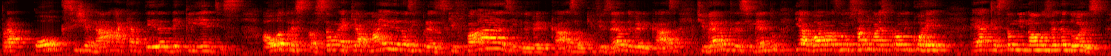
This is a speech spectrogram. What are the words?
para oxigenar a carteira de clientes. A outra situação é que a maioria das empresas que fazem o dever de casa, ou que fizeram o dever de casa, tiveram crescimento e agora elas não sabem mais para onde correr. É a questão de novos vendedores.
